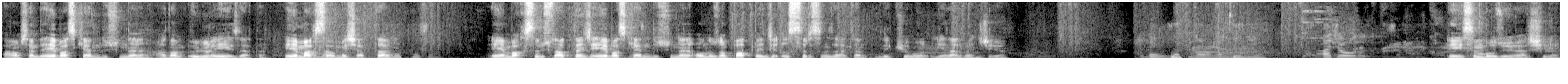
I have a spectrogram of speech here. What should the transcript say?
Tamam sen de E bas kendi üstüne. Adam ölür E'ye zaten. E max al meşatta. E max'ta üstüne atlayınca E bas kendi üstüne. Ondan sonra patlayınca ısırırsın zaten. Bir de Q mu? Yener bence ya. Öyle zaten normal deniyor. Sadece o zaman Ace'in bozuyor her şeyi.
